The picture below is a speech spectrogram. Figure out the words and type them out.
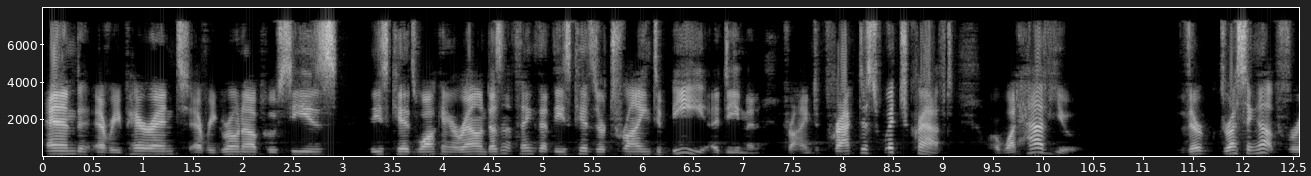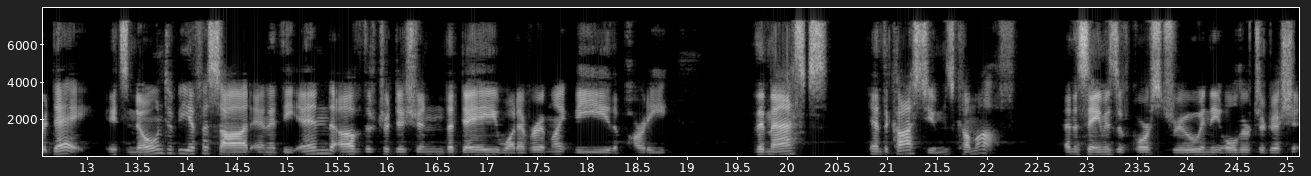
And every parent, every grown up who sees these kids walking around doesn't think that these kids are trying to be a demon, trying to practice witchcraft, or what have you. They're dressing up for a day. It's known to be a facade, and at the end of the tradition, the day, whatever it might be, the party, the masks and the costumes come off. And the same is, of course, true in the older tradition,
